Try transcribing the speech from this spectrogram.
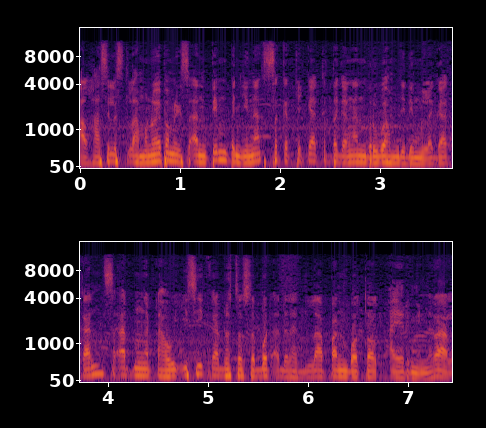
Alhasil setelah menuai pemeriksaan tim penjinak, seketika ketegangan berubah menjadi melegakan saat mengetahui isi kardus tersebut adalah 8 botol air mineral.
